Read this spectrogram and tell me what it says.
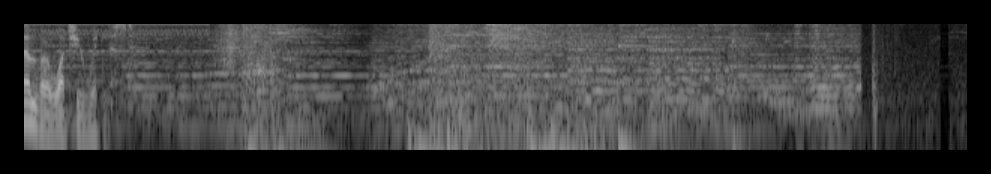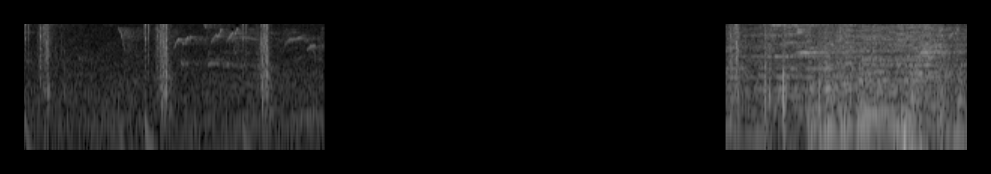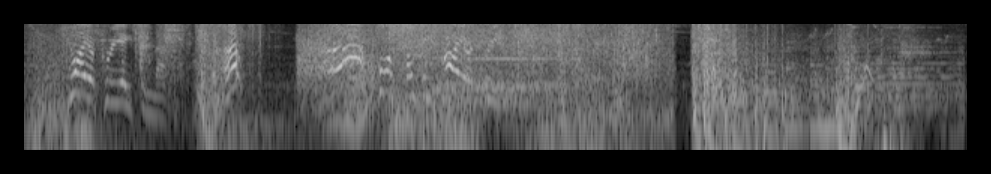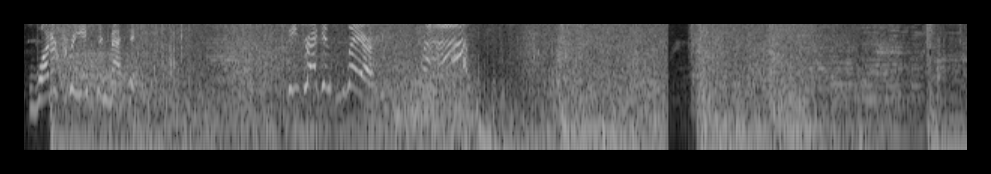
Remember what you witnessed. Water creation magic. Sea Dragon's Lair. Ta-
